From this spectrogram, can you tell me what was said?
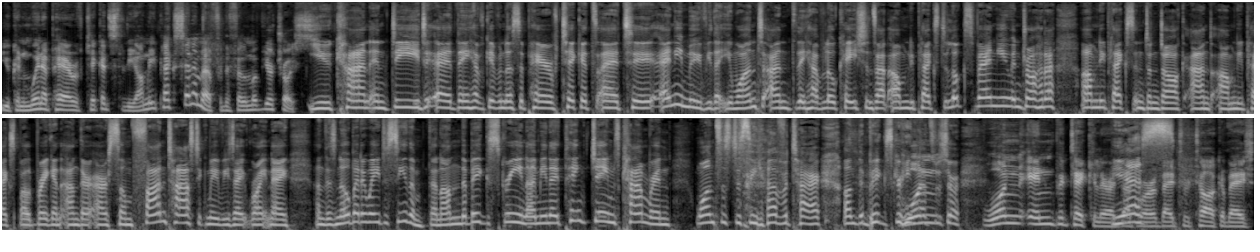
you can win a pair of tickets to the Omniplex Cinema for the film of your choice. You can indeed. Uh, they have given us a pair of tickets uh, to any movie that you want, and they have locations at Omniplex Deluxe venue in Drogheda, Omniplex in Dundalk, and Omniplex Balbriggan. And there are some fantastic movies out right now, and there's no better way to see them than on the big screen. I mean, I think James Cameron wants us to see Avatar on the big screen. One, that's for sure. one in particular Yes. that we're about to talk about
